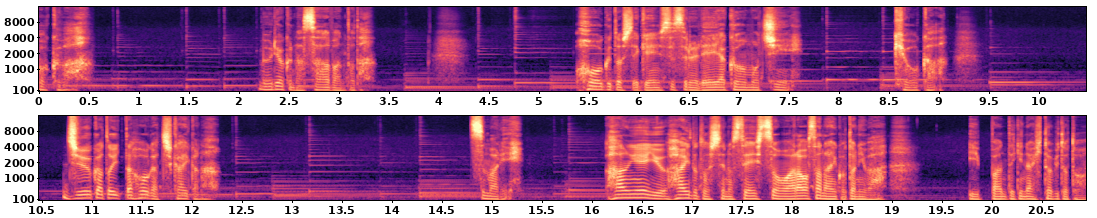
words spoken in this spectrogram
僕は無力なサーバントだ。宝具として現出する霊薬を用い強化重化といった方が近いかな。つまり半英雄ハイドとしての性質を表さないことには一般的な人々と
